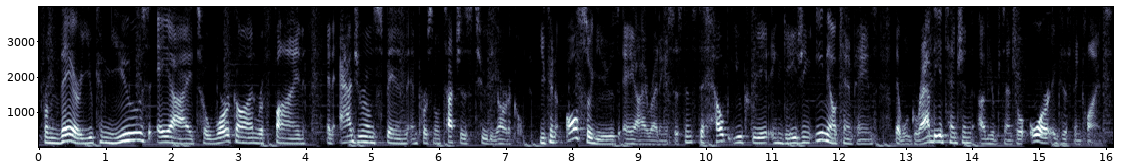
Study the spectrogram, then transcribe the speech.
From there, you can use AI to work on, refine, and add your own spin and personal touches to the article. You can also use AI writing assistants to help you create engaging email campaigns that will grab the attention of your potential or existing clients.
